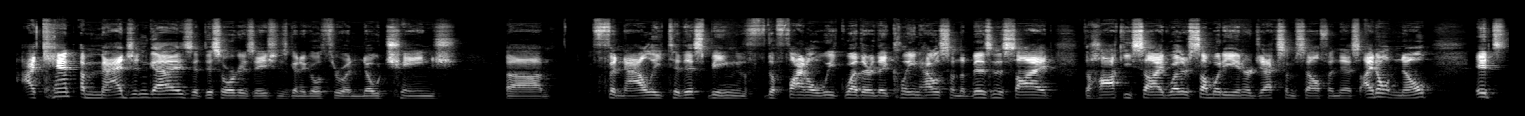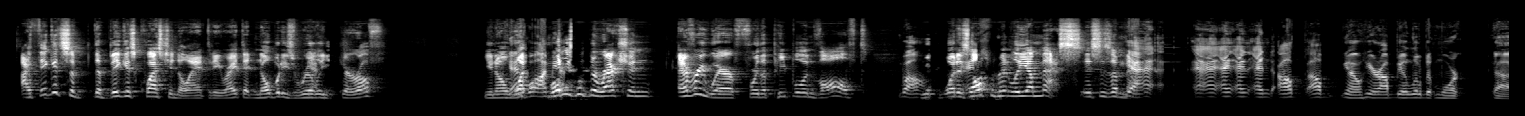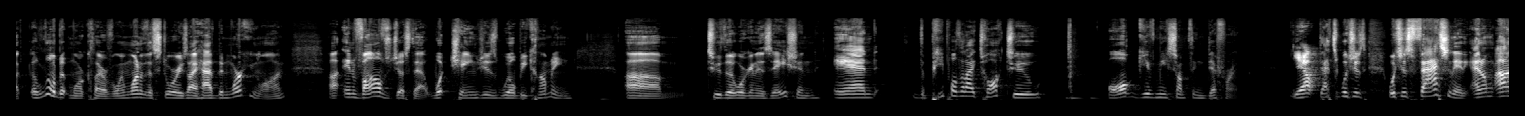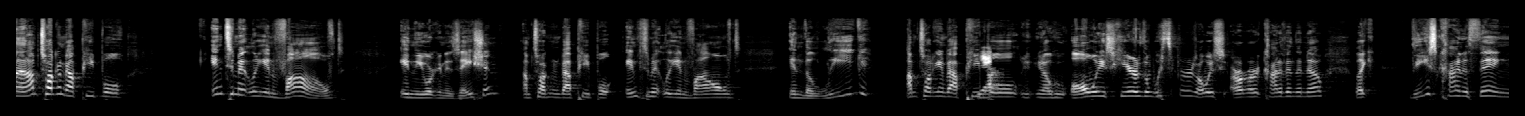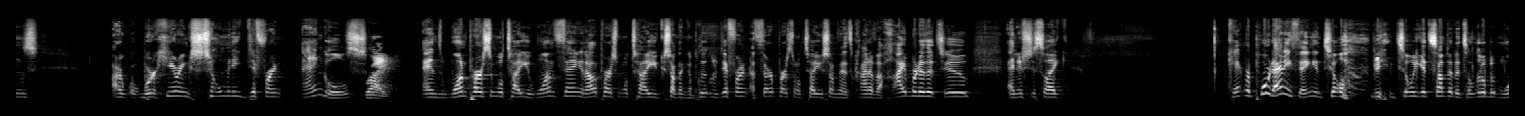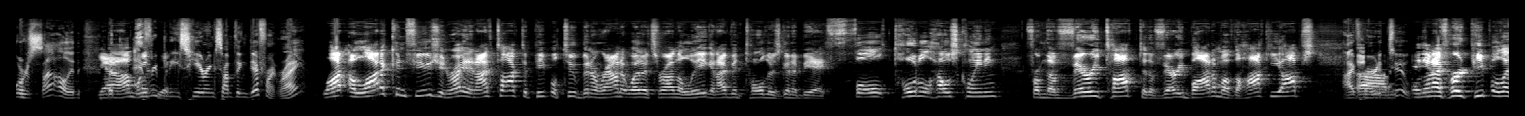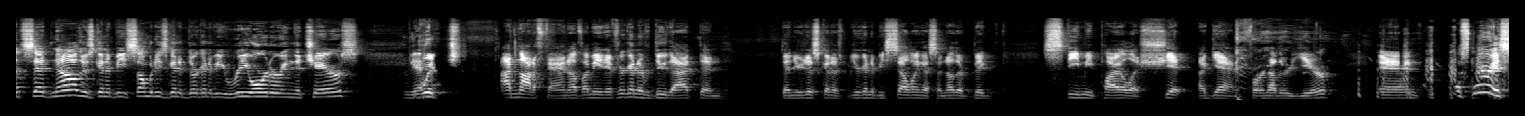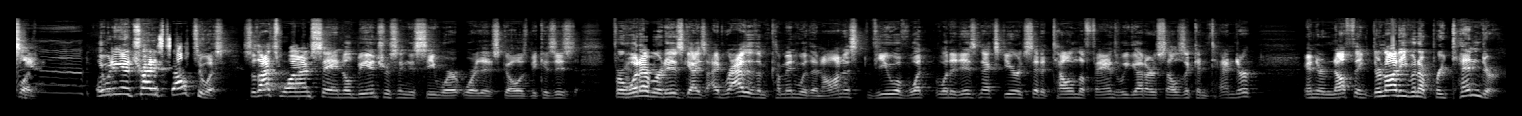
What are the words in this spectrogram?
I can't imagine, guys, that this organization is going to go through a no change um, finale to this being the, the final week. Whether they clean house on the business side, the hockey side, whether somebody interjects himself in this, I don't know. It's I think it's the the biggest question though, Anthony, right? That nobody's really sure of. You know Yeah, what? well, I mean- is the direction everywhere for the people involved? Well, what is and- ultimately a mess. This is a mess. Yeah, and, and, and I'll, I'll, you know, here I'll be a little bit more, uh, a little bit more clairvoyant. One of the stories I have been working on uh, involves just that: what changes will be coming um, to the organization, and the people that I talk to all give me something different. Yeah. That's which is which is fascinating, and I'm, and I'm talking about people intimately involved in the organization. I'm talking about people intimately involved in the league. I'm talking about people you know who always hear the whispers, always are, are kind of in the know. Like these kind of things are we're hearing so many different angles. Right. And one person will tell you one thing, another person will tell you something completely different, a third person will tell you something that's kind of a hybrid of the two, and it's just like can't report anything until until we get something that's a little bit more solid. Yeah, but I'm everybody's hearing something different, right? lot a lot of confusion, right? And I've talked to people too, been around it, whether it's around the league, and I've been told there's going to be a full total house cleaning from the very top to the very bottom of the hockey ops. I've heard Um, it too. And then I've heard people that said, no, there's going to be somebody's going to they're going to be reordering the chairs, Yeah. which I'm not a fan of. I mean, if you're going to do that, then then you're just going to you're going to be selling us another big steamy pile of shit again for another year. And seriously, what are you going to try to sell to us? So that's why I'm saying it'll be interesting to see where, where this goes because for whatever it is, guys, I'd rather them come in with an honest view of what, what it is next year instead of telling the fans we got ourselves a contender and they're nothing. They're not even a pretender.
